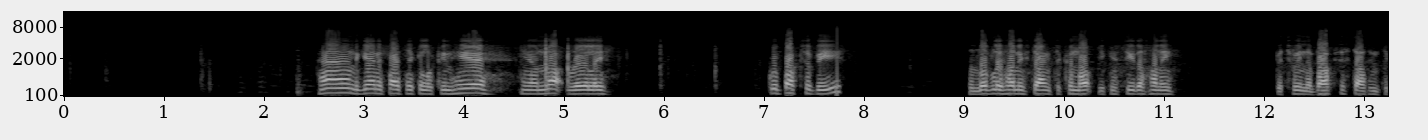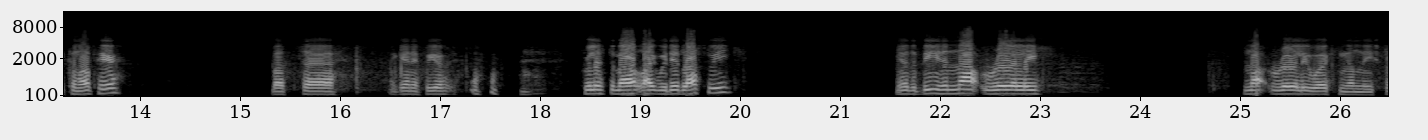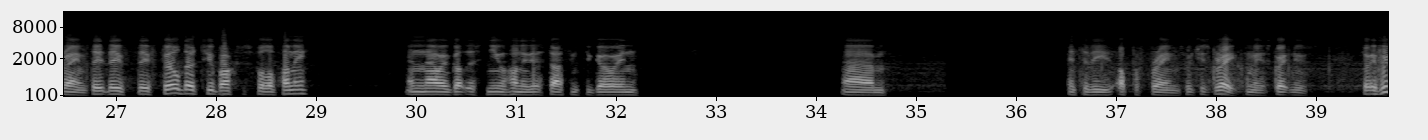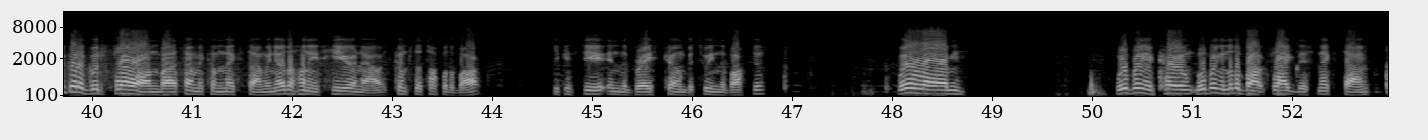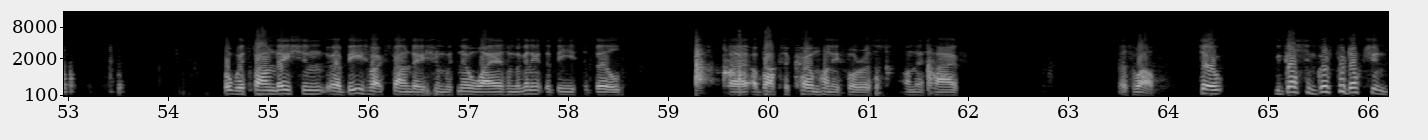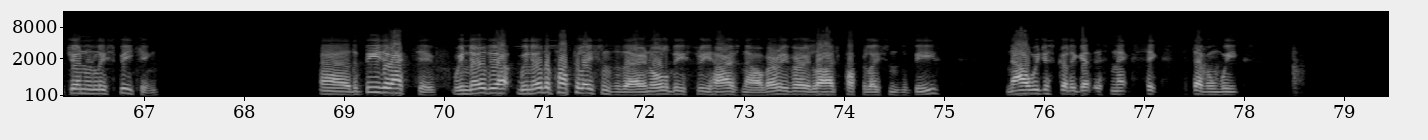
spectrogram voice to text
And again, if I take a look in here, you know, not really. Good box of bees. The lovely honey starting to come up. You can see the honey between the boxes starting to come up here. But uh, again, if we if we lift them out like we did last week, you know, the bees are not really not really working on these frames. They, they've they've filled their two boxes full of honey, and now we've got this new honey that's starting to go in um, into these upper frames, which is great. I mean, it's great news. So if we've got a good flow on by the time we come next time, we know the honey's here now. It's come to the top of the box. You can see it in the brace comb between the boxes. We'll um, we'll bring a comb. We'll bring another box like this next time but with foundation, uh, beeswax foundation with no wires, and we're going to get the bees to build uh, a box of comb honey for us on this hive as well. So we've got some good production, generally speaking. Uh, the bees are active. We know the we know the populations are there in all of these three hives now. Very very large populations of bees. Now we just got to get this next six to seven weeks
